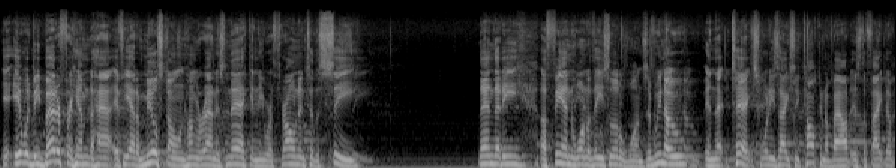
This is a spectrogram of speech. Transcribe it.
it would be better for him to have, if he had a millstone hung around his neck and he were thrown into the sea, than that he offend one of these little ones. And we know in that text what he's actually talking about is the fact of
